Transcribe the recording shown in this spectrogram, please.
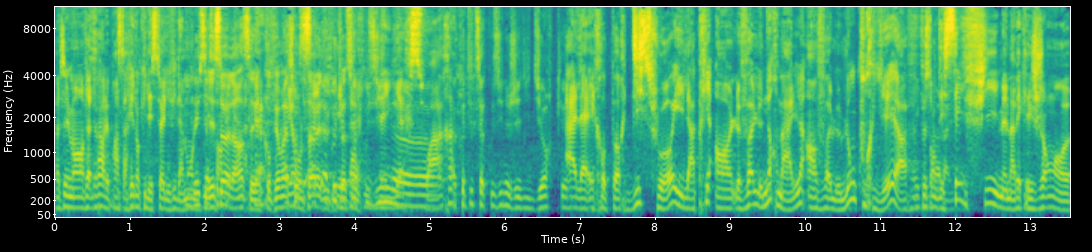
Absolument, on vient de voir le prince Harry, donc il est seul évidemment. Il est seul, hein, c'est confirmation, on le savait de toute façon. Cousine, hier euh, soir, à côté de sa cousine Eugénie Diorc. À l'aéroport d'Israël, il a pris un, le vol normal, un vol long courrier, en faisant des selfies même avec les gens, euh,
